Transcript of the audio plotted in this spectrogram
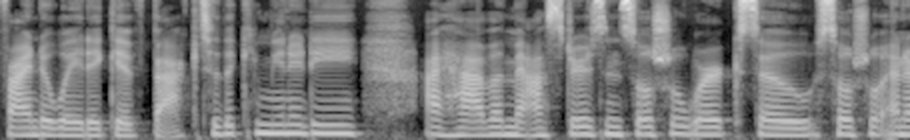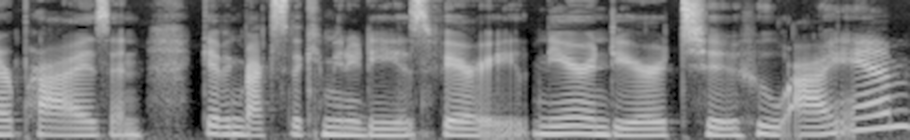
find a way to give back to the community. I have a master's in social work so social enterprise and giving back to the community is very near and dear to who i am.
